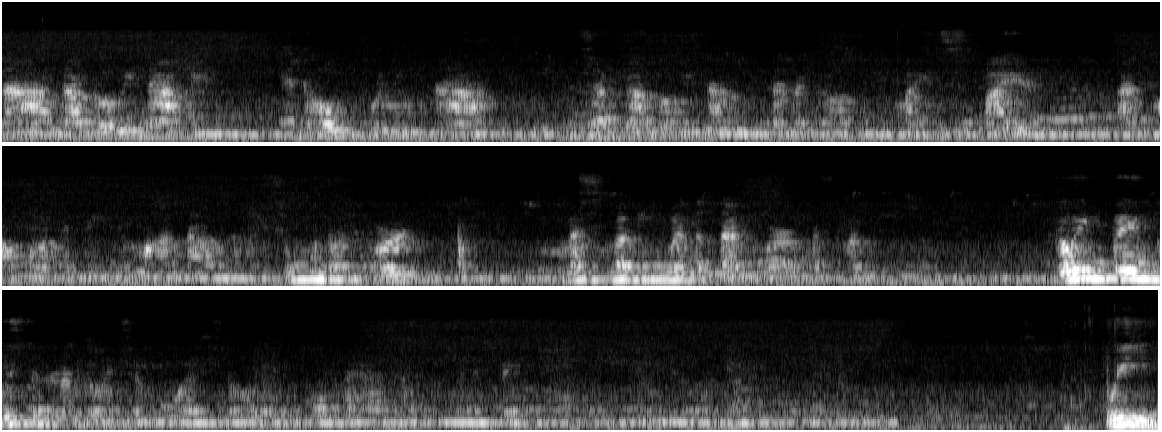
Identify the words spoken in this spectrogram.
na gagawin namin and hopefully na saan gagawin namin talagang ma-inspire at ma-motivate yung mga tao na sumunod or mas maging matatag or mas maging gawin pa yung gusto nilang gawin sa buhay. So, yun po kaya yung ano. We.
